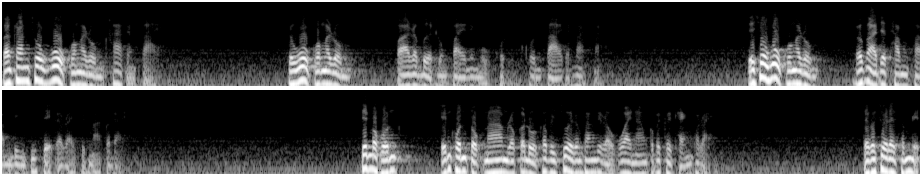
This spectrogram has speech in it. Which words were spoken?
บางครั้งชั่ววูบของอารมณ์ฆ่ากันตายชั่ววูบของอารมณ์ปาระเบิดลงไปในหมู่คนคนตายกันมากมายแต่ชั่ววูบของอารมณ์ เราก็อาจจะทำความดีพิเศษอะไรขึ้นมาก็ได้ เช่นบางคนเห็นคนตกน้ำเราก็โดดเข้าไปช่วยทั้งๆทที่เราว่ายน้ำก็ไม่เคยแข็งเท่าไหร่ แต่ก็ช่วยได้สำเร็จ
